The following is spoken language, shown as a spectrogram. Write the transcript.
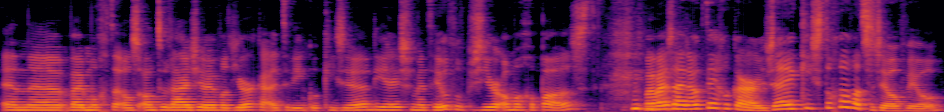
En eh, wij mochten als entourage wat jurken uit de winkel kiezen. Die heeft ze met heel veel plezier allemaal gepast. Maar wij zeiden ook tegen elkaar: zij kiest toch wel wat ze zelf wil.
